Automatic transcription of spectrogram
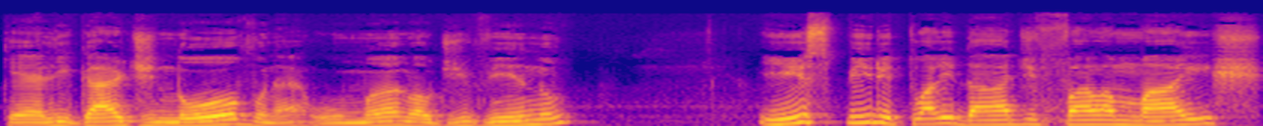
que é ligar de novo, né, o humano ao divino e espiritualidade fala mais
